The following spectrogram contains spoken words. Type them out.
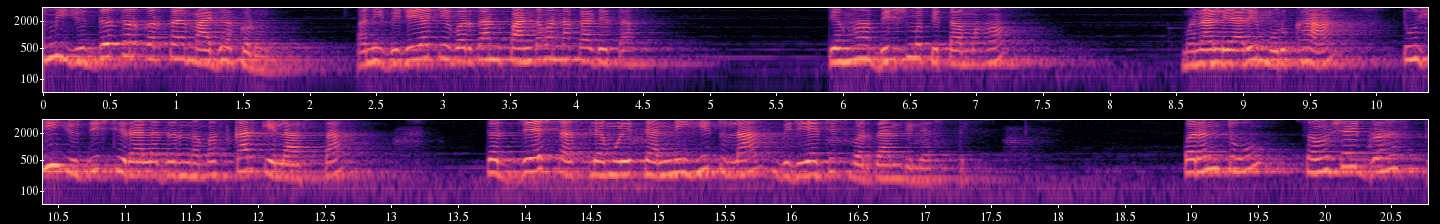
तुम्ही युद्ध तर करताय माझ्याकडून. आणि विजयाचे वरदान पांडवांना का देता? तेव्हा भीष्म पितामह म्हणाले अरे मूर्खा तूही युधिष्ठिराला जर नमस्कार केला असता तर ज्येष्ठ असल्यामुळे त्यांनीही तुला विजयाचेच वरदान दिले असते. परंतु संशयग्रस्त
